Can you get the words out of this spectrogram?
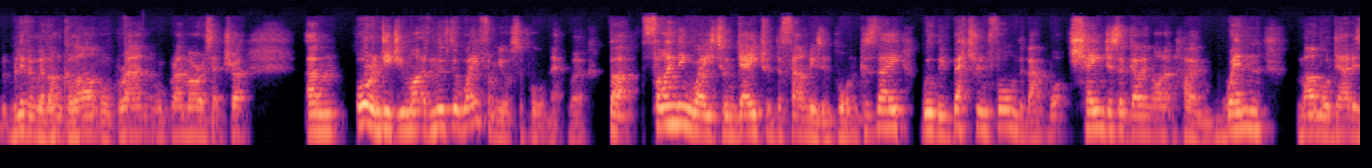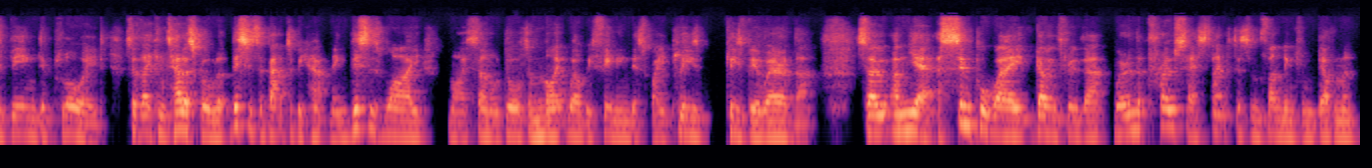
living with uncle, aunt, or gran or grandma, etc. Um, or indeed, you might have moved away from your support network. But finding ways to engage with the family is important because they will be better informed about what changes are going on at home when mum or dad is being deployed. So they can tell a school that this is about to be happening. This is why my son or daughter might well be feeling this way. Please please be aware of that. So um yeah a simple way going through that. We're in the process thanks to some funding from government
